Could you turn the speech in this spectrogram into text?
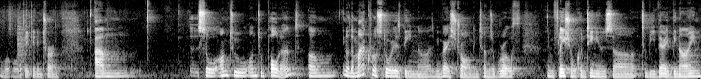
we'll, we'll, take it in turn. Um, so onto onto Poland, um, you know the macro story has been uh, has been very strong in terms of growth. Inflation continues uh, to be very benign,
